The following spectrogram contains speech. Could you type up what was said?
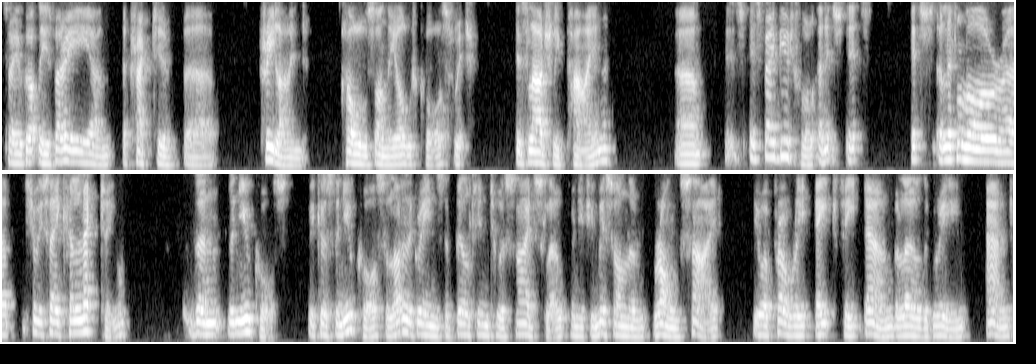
So you've got these very um, attractive uh, tree lined holes on the old course, which is largely pine. Um, it's it's very beautiful and it's it's it's a little more, uh, shall we say, collecting than the new course because the new course, a lot of the greens are built into a side slope, and if you miss on the wrong side, you are probably eight feet down below the green and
